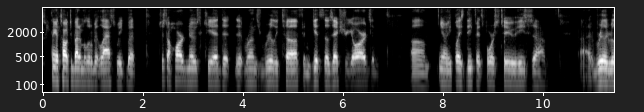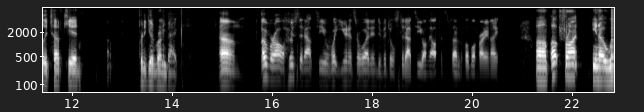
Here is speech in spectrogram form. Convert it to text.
I think I talked about him a little bit last week, but just a hard nosed kid that that runs really tough and gets those extra yards. And um, you know, he plays defense for us too. He's uh, a really really tough kid. Pretty good running back. Um, overall, who stood out to you? What units or what individuals stood out to you on the offensive side of the football Friday night? Um, up front, you know, we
